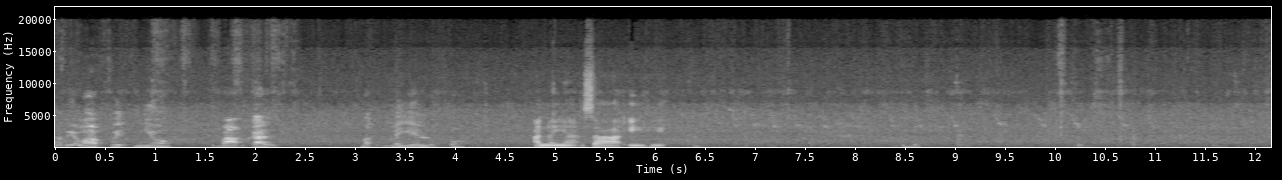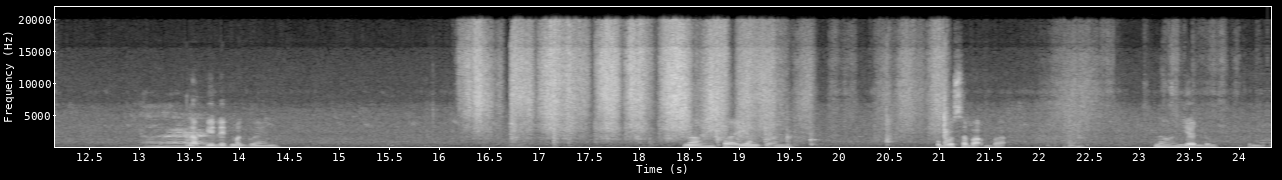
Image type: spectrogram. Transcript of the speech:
Ano ba yung mga puwit nyo? Bakal? Ba't may yellow to? Ano ya sa ihi? Yan. Napilit magwen. Na, sa iyang kuan. Ubo sa baba. Na, yellow. Kana.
